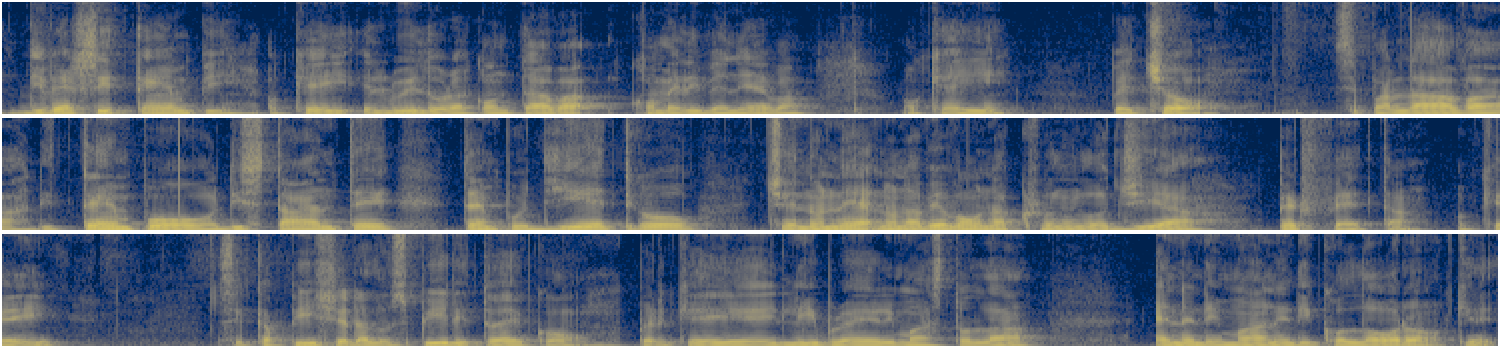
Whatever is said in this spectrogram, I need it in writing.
diversi tempi, ok? E lui lo raccontava come li veniva, ok? Perciò si parlava di tempo distante, tempo dietro, cioè non, è, non aveva una cronologia perfetta, ok? si capisce dallo spirito, ecco, perché il libro è rimasto là, è nelle mani di coloro che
